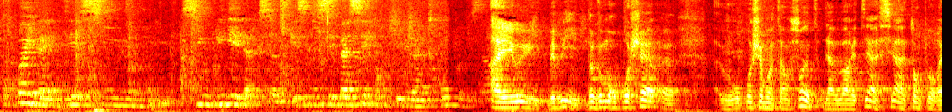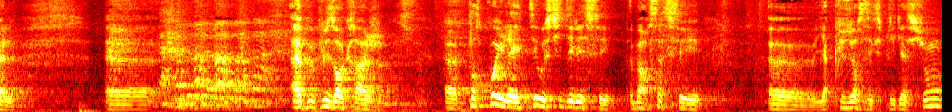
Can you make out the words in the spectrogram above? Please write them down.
pourquoi il a été si, oublié Bergson Qu'est-ce qui s'est passé pour qu'il y ait eu un trou comme ça? Ah oui, oui, mais oui. Donc vous me reprochez, euh, vous reprochez à mon intervention d'avoir été assez intemporel. un peu plus d'ancrage. pourquoi il a été aussi délaissé? Alors ça c'est il y a plusieurs explications.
